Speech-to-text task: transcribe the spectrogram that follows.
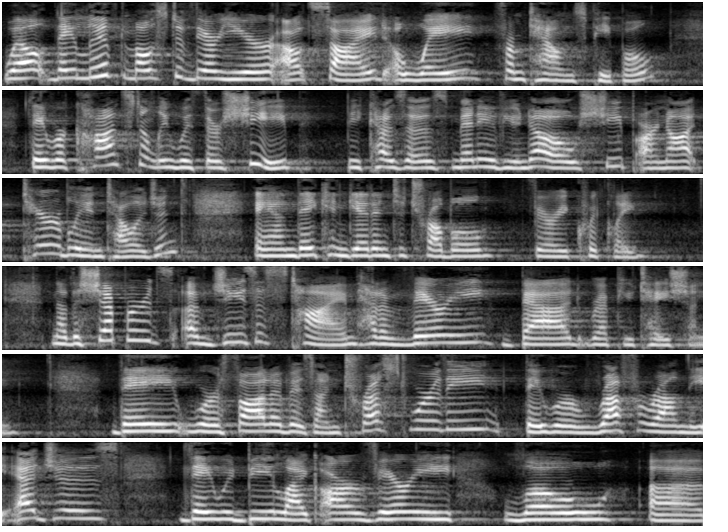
Well, they lived most of their year outside, away from townspeople. They were constantly with their sheep because, as many of you know, sheep are not terribly intelligent and they can get into trouble very quickly. Now, the shepherds of Jesus' time had a very bad reputation. They were thought of as untrustworthy, they were rough around the edges, they would be like our very low, uh,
